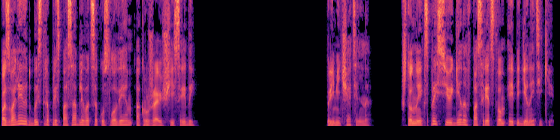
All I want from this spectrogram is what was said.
позволяют быстро приспосабливаться к условиям окружающей среды. Примечательно, что на экспрессию генов посредством эпигенетики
